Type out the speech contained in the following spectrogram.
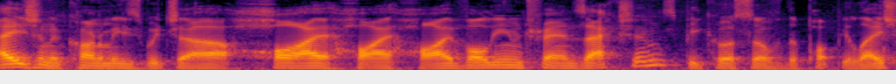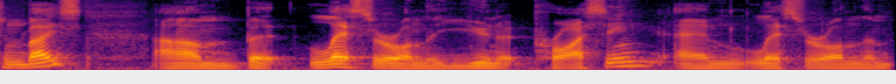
Asian economies which are high, high, high volume transactions because of the population base, um, but lesser on the unit pricing and lesser on the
